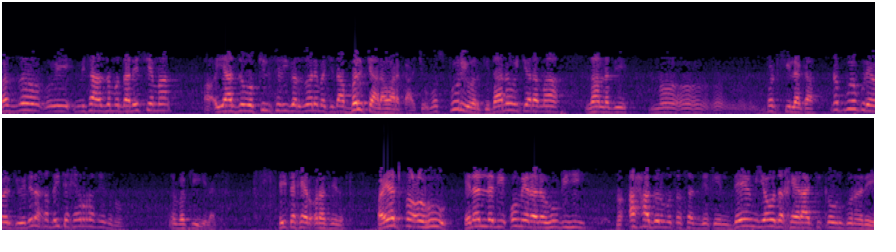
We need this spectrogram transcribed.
بس مثال زمو دارشی ما یا زه وکیل سړي ګرځولې بچ دا بل چاله ورکا چې وس پوری ورکی دا نه وچره ما ځان لدی پټ کی لگا نه پوره پوره ورکی ویل دا خدای ته خیر ورسېدو نو بکی کی لگا دې ته خیر ورسېدو فیدفعه الى الذي امر له به نو احد المتصدقین دیم یو د خیراتی کوونکو نه دی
